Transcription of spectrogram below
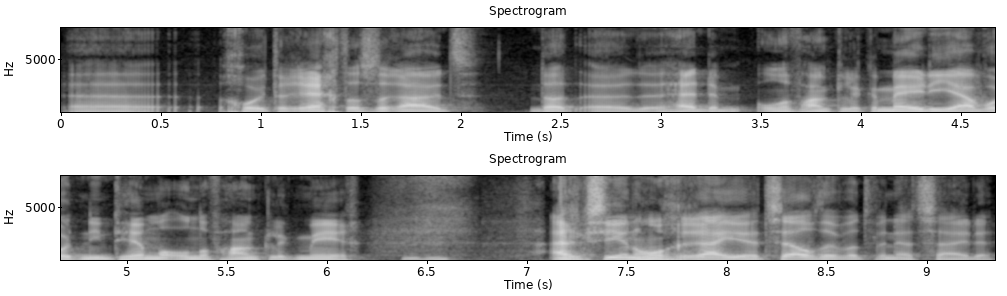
eh, gooit de rechters eruit. Dat, eh, de, hè, de onafhankelijke media wordt niet helemaal onafhankelijk meer. Mhm. Eigenlijk zie je in Hongarije hetzelfde wat we net zeiden.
